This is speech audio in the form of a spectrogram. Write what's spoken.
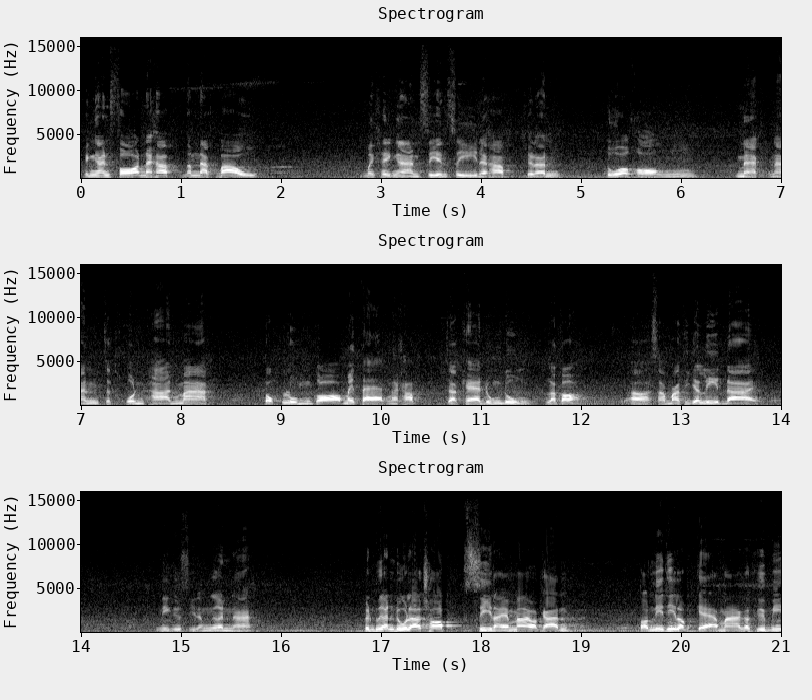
เป็นงานฟอสนะครับ น้ำหนักเบา ไม่ใช่งาน CNC นะครับ ฉะนั้นตัวของแม็กนั้นจะทนทานมาก ตกหลุมก็ไม่แตกนะครับ จะแค่ดุ้งๆแล้วก็สามารถที่จะรีดได้ นี่คือสีน้ำเงินนะฮะเพื่อนๆดูแล้วชอบสีไหนมากกว่ากัน ตอนนี้ที่เราแกะมาก็คือมี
